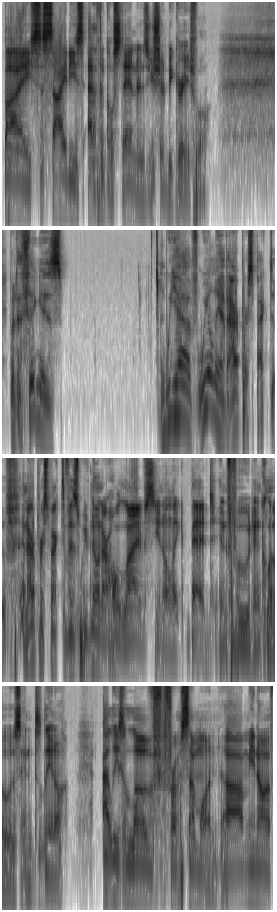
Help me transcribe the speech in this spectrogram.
By society's ethical standards, you should be grateful. But the thing is, we have we only have our perspective, and our perspective is we've known our whole lives, you know, like bed and food and clothes, and you know, at least love from someone. Um, you know, if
